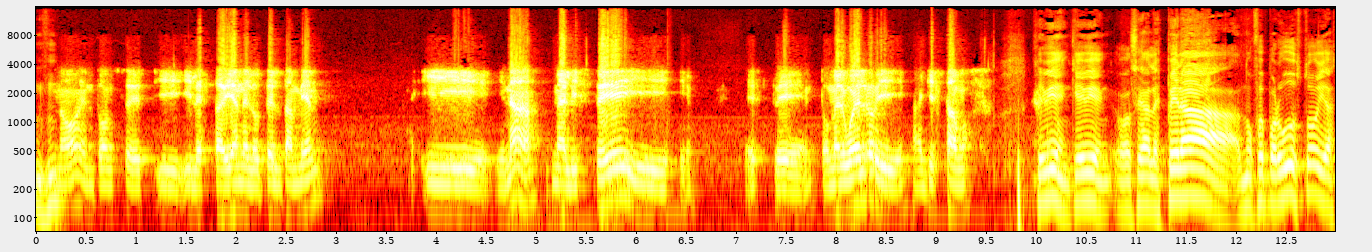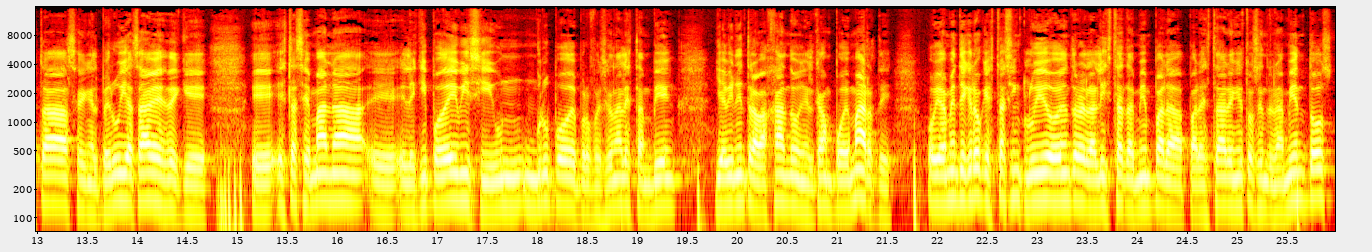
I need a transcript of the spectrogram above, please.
¿no? Entonces, y, y, la estadía en el hotel también. Y, y nada, me alisté y este, tomé el vuelo y aquí estamos. Qué bien, qué bien. O sea, la espera no fue por gusto, ya estás en el Perú, ya sabes de que eh, esta semana eh, el equipo Davis y un, grupo de profesionales también ya vienen trabajando en el campo de Marte. Obviamente creo que estás incluido dentro de la lista también para, para estar en estos entrenamientos.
